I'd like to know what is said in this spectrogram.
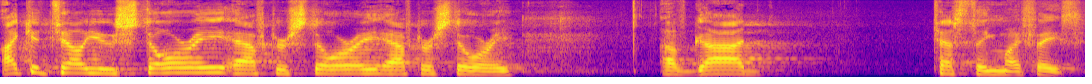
I could tell you story after story after story of God testing my faith.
